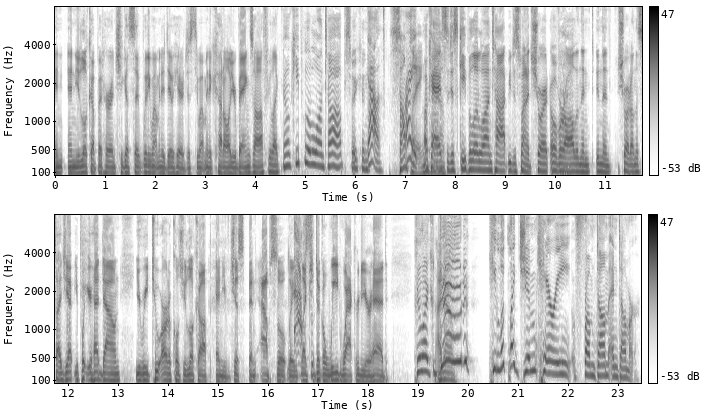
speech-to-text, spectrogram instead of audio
and and you look up at her, and she goes, "What do you want me to do here? Just do you want me to cut all your bangs off?" You're like, "No, keep a little on top so I can." yeah, Something. Okay, Yeah. so just keep a little on top. You just want it short overall, and then and then short on the sides. Yep. You put your head down. You read two articles. You look up, and you've just been absolutely like you took a weed whacker to your head. You're like, dude. he looked like Jim Carrey from Dumb and Dumber.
